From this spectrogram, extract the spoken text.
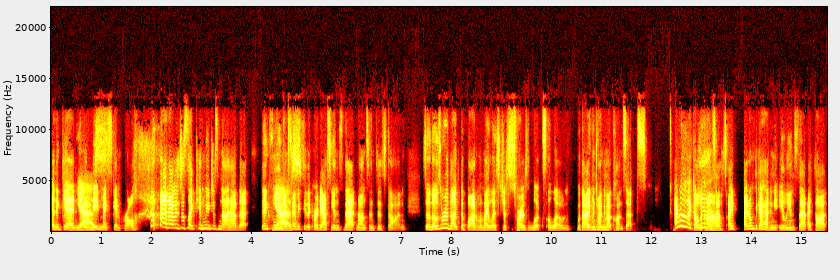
And again, yes. it made my skin crawl. and I was just like, can we just not have that? Thankfully, yes. next time we see the Cardassians, that nonsense is gone. So those were like the bottom of my list, just as far as looks alone, without even talking about concepts. I really liked all the yeah. concepts. I I don't think I had any aliens that I thought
